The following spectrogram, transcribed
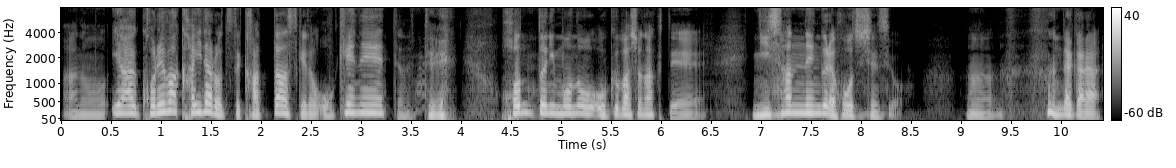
あの、いや、これは買いだろっつって買ったんですけど、置けねえってなって、本当に物を置く場所なくて、2、3年ぐらい放置してるんですよ。うん。だから、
